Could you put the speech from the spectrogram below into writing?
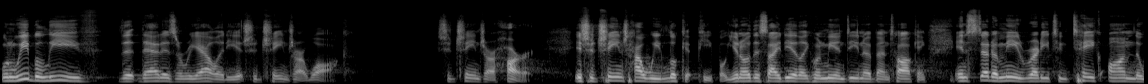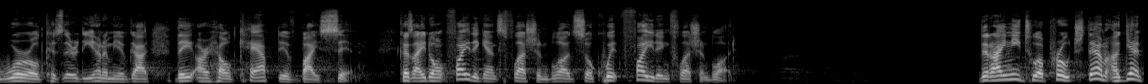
When we believe that that is a reality, it should change our walk. It should change our heart. It should change how we look at people. You know, this idea, like when me and Dina have been talking, instead of me ready to take on the world because they're the enemy of God, they are held captive by sin. Because I don't fight against flesh and blood, so quit fighting flesh and blood. That I need to approach them again.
